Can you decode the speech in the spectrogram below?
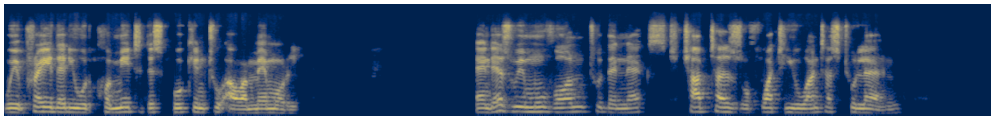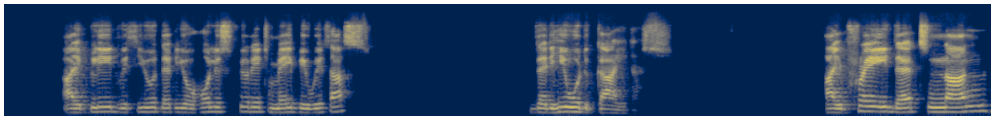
We pray that you would commit this book into our memory. And as we move on to the next chapters of what you want us to learn, I plead with you that your Holy Spirit may be with us, that he would guide us. I pray that none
